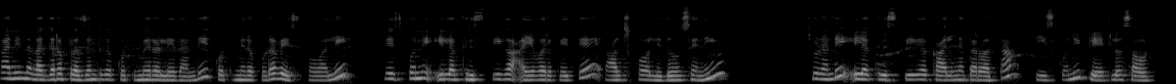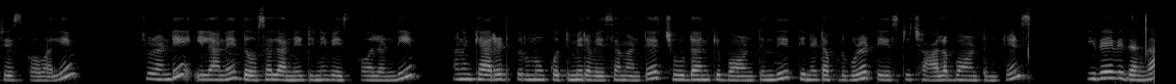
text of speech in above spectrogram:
కానీ నా దగ్గర ప్రజెంట్గా కొత్తిమీర లేదండి. కొత్తిమీర కూడా వేసుకోవాలి. వేసుకొని ఇలా క్రిస్పీగా అయ్యే వరకు అయితే కాల్చుకోవాలి దోశని. చూడండి ఇలా క్రిస్పీగా కాలిన తర్వాత తీసుకొని ప్లేట్లో సర్వ్ చేసుకోవాలి. చూడండి ఇలానే దోశలు అన్నిటినీ వేసుకోవాలండి. మనం క్యారెట్ తురుము కొత్తిమీర వేసామంటే చూడడానికి బాగుంటుంది. తినేటప్పుడు కూడా టేస్ట్ చాలా బాగుంటుంది ఫ్రెండ్స్. ఇదే విధంగా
